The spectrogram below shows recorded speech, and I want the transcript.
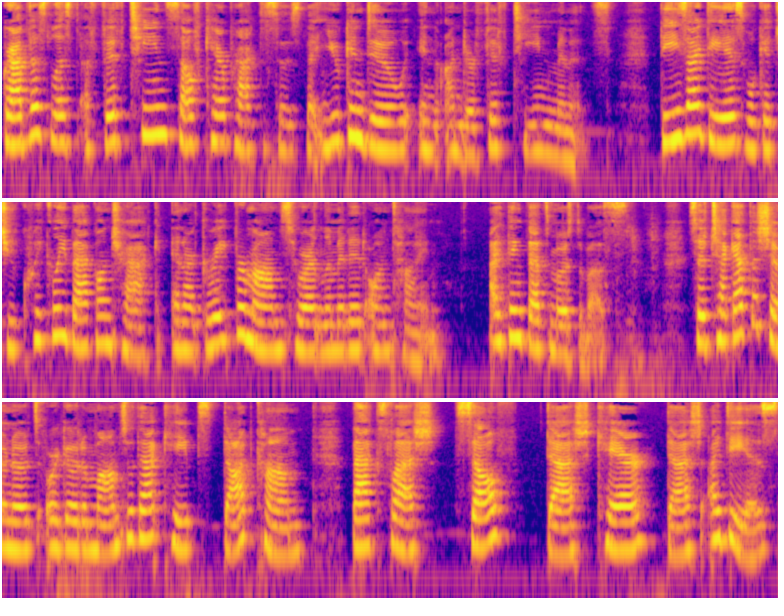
Grab this list of 15 self care practices that you can do in under 15 minutes. These ideas will get you quickly back on track and are great for moms who are limited on time. I think that's most of us. So check out the show notes or go to momswithoutcapes.com backslash self dash care dash ideas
